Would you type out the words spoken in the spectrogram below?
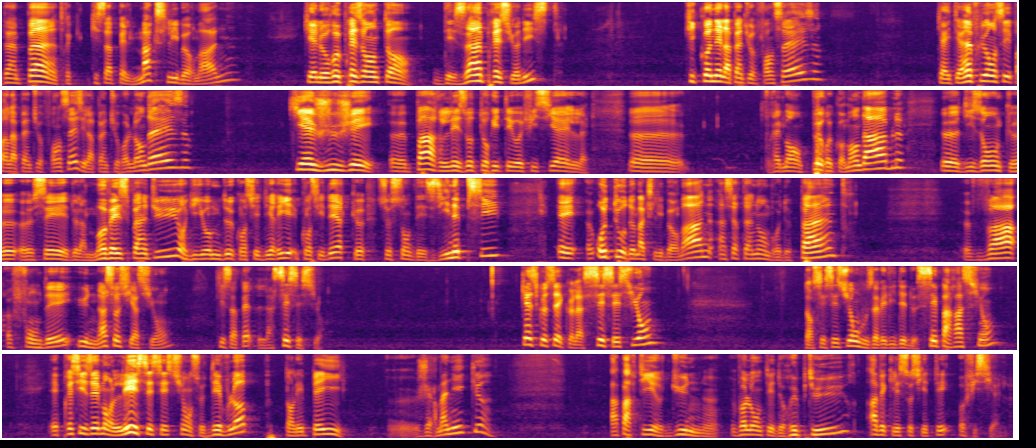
d'un peintre qui s'appelle Max Liebermann, qui est le représentant des impressionnistes, qui connaît la peinture française, qui a été influencé par la peinture française et la peinture hollandaise, qui est jugé euh, par les autorités officielles euh, vraiment peu recommandable, euh, disons que euh, c'est de la mauvaise peinture. Guillaume II considère, que ce sont des inepties. Et euh, autour de Max Liebermann, un certain nombre de peintres va fonder une association qui s'appelle la sécession. Qu'est-ce que c'est que la sécession? Dans sécession, vous avez l'idée de séparation, et précisément les sécessions se développent dans les pays euh, germaniques à partir d'une volonté de rupture avec les sociétés officielles.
